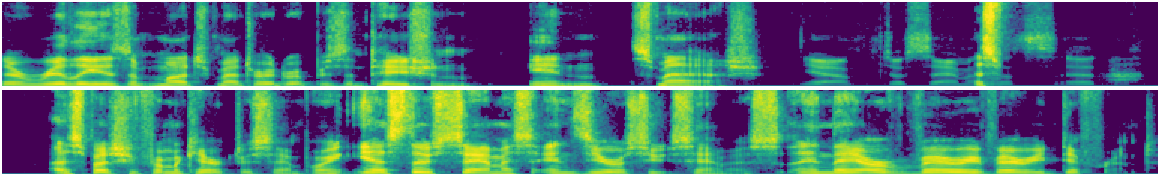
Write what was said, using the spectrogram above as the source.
there really isn't much Metroid representation in Smash. Yeah, just Samus. Es- That's it. especially from a character standpoint. Yes, there's Samus and Zero Suit Samus, and they are very, very different.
